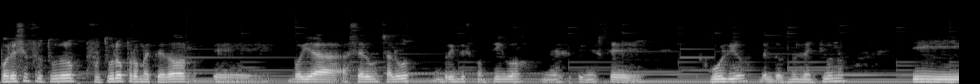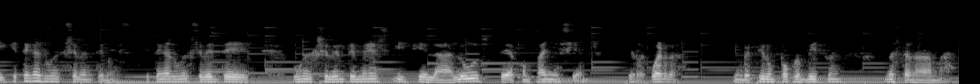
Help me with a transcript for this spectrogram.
por ese futuro, futuro prometedor eh, voy a hacer un salud, un brindis contigo en este julio del 2021 y que tengas un excelente mes, que tengas un excelente, un excelente mes y que la luz te acompañe siempre. Y recuerda, invertir un poco en Bitcoin no está nada mal.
